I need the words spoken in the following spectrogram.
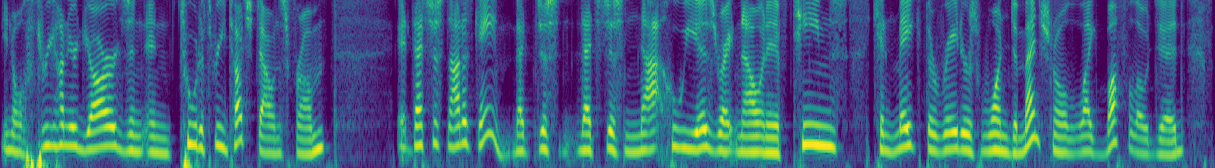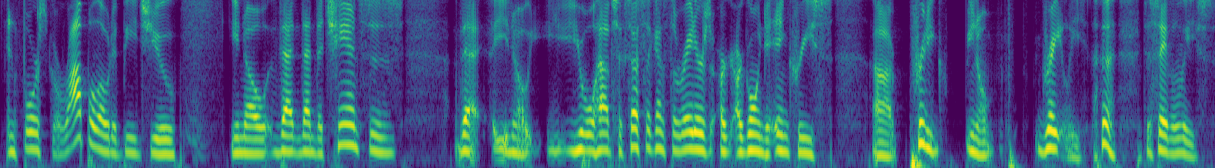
you know 300 yards and, and two to three touchdowns from it, that's just not his game. That just that's just not who he is right now. And if teams can make the Raiders one dimensional like Buffalo did and force Garoppolo to beat you, you know, then then the chances that you know you will have success against the Raiders are, are going to increase uh, pretty you know greatly to say the least.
